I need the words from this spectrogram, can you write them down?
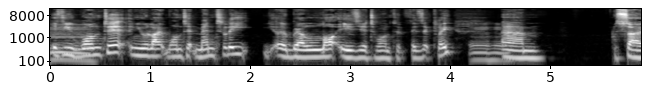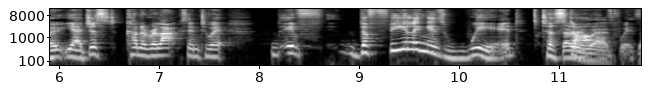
If you Mm. want it and you like want it mentally, it'll be a lot easier to want it physically. Mhm. Um, so yeah, just kind of relax into it. If the feeling is weird to start weird. off with,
